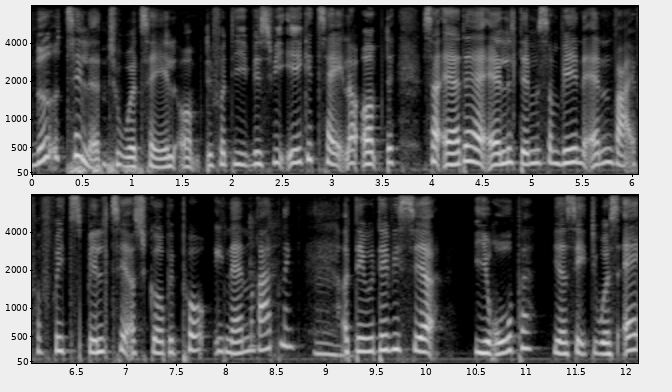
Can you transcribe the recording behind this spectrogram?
nødt til at turde tale om det, fordi hvis vi ikke taler om det, så er det at alle dem, som vil en anden vej for frit spil til at skubbe på i en anden retning. Mm. Og det er jo det, vi ser i Europa, vi har set i USA,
